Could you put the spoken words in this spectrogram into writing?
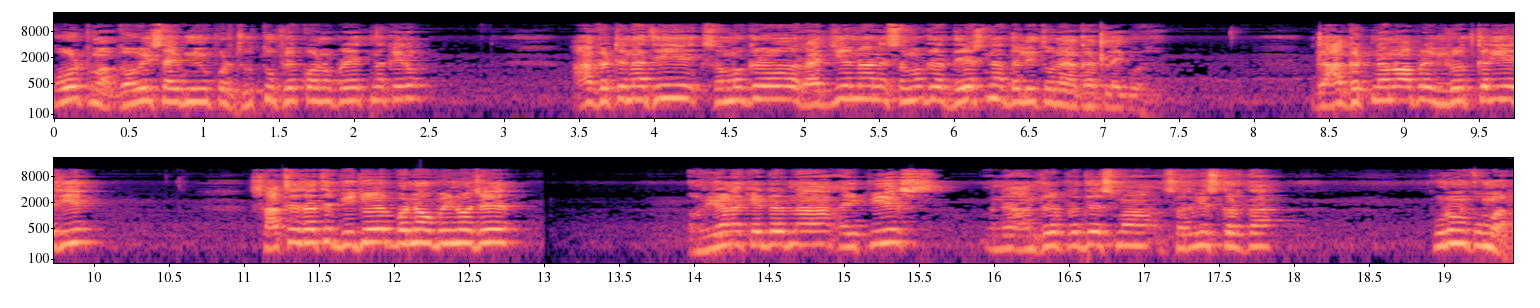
કોર્ટમાં, ગવઈ સાહેબની ઉપર જૂતું ફેંકવાનો પ્રયત્ન કર્યો. આ ઘટનાથી સમગ્ર રાજ્યના અને સમગ્ર દેશના દલિતોને આઘાત લાગ્યો છે. એટલે આ ઘટનાનો આપણે વિરોધ કરીએ છીએ. સાથે સાથે બીજો એક બનાવ બન્યો છે. હરિયાણા કેડરના આઈપીએસ અને આંધ્રપ્રદેશમાં સર્વિસ કરતા પૂરણકુમાર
